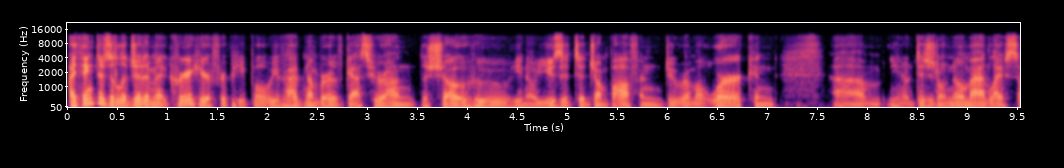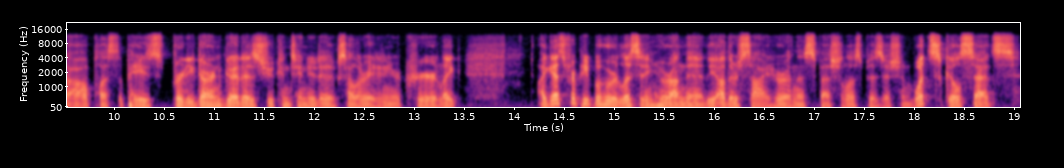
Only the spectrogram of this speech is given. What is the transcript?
I think there's a legitimate career here for people. We've had a number of guests who are on the show who, you know, use it to jump off and do remote work and, um, you know, digital nomad lifestyle. Plus, the pay's pretty darn good as you continue to accelerate in your career. Like, I guess for people who are listening, who are on the the other side, who are in the specialist position, what skill sets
